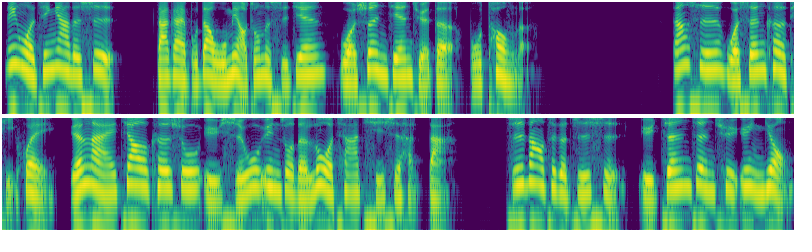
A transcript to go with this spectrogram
令我惊讶的是，大概不到五秒钟的时间，我瞬间觉得不痛了。当时我深刻体会，原来教科书与实物运作的落差其实很大。知道这个知识与真正去运用，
